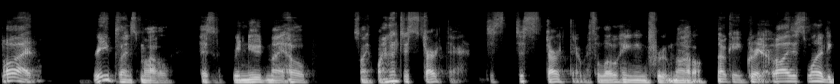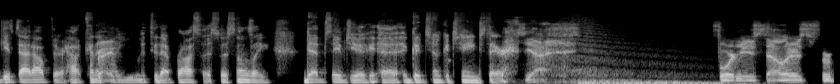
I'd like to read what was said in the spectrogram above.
But Replens model has renewed my hope. It's like, why not just start there? Just just start there with the low hanging fruit model. Okay, great. Yeah. Well, I just wanted to get that out there. How kind of right. how you went through that process. So it sounds like Deb saved you a, a good chunk of change there. Yeah. For new sellers, for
